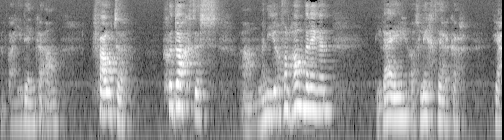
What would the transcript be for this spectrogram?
dan kan je denken aan foute gedachten, aan manieren van handelingen die wij als lichtwerker ja,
